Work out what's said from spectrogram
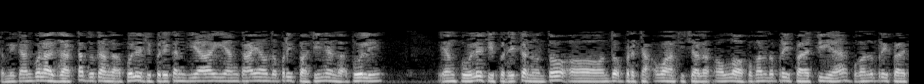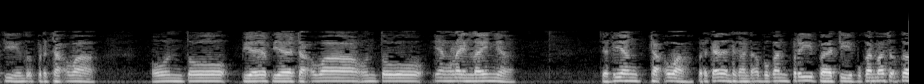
Demikian pula zakat juga nggak boleh diberikan kiai yang kaya untuk pribadinya nggak boleh. Yang boleh diberikan untuk uh, untuk berdakwah di jalan Allah, bukan untuk pribadi ya, bukan untuk pribadi, untuk berdakwah. Untuk biaya-biaya dakwah, untuk yang lain-lainnya. Jadi yang dakwah berkaitan dengan dakwah bukan pribadi, bukan masuk ke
